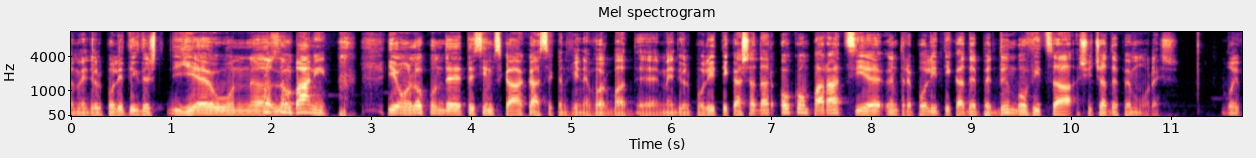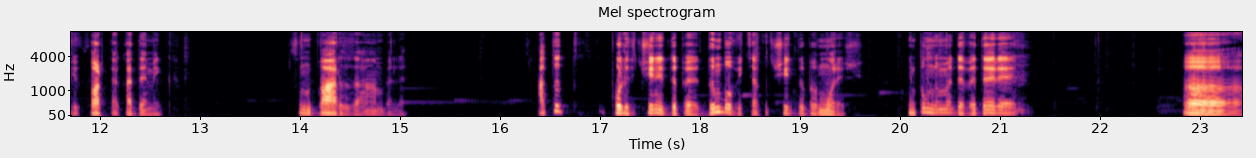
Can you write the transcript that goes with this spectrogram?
100% mediul politic. Deci e un uh, loc, banii. e un loc unde te simți ca acasă când vine vorba de mediul politic, așadar o comparație între politica de pe Dâmbovița și cea de pe Mureș. Voi fi foarte academic. Sunt varză ambele. Atât politicienii de pe Dâmbovița cât și de pe Mureș. Din punctul meu de vedere, uh,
